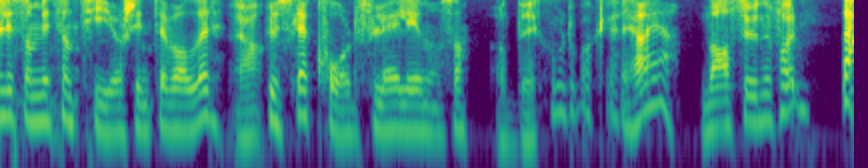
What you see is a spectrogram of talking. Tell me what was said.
helst. liksom i sånn tiårsintervaller. Ja. Plutselig er cordfløyel inn også. Og det kommer tilbake. Ja, ja. Nazi-uniform.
